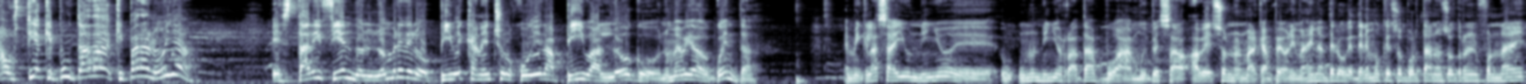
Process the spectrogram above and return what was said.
¡Ah, hostia! ¡Qué putada! ¡Qué paranoia! Está diciendo el nombre de los pibes que han hecho el juego de la piba, loco. No me había dado cuenta. En mi clase hay un niño, eh, unos niños ratas, buah, muy pesados. A ver, eso es normal, campeón. Imagínate lo que tenemos que soportar nosotros en el Fortnite.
